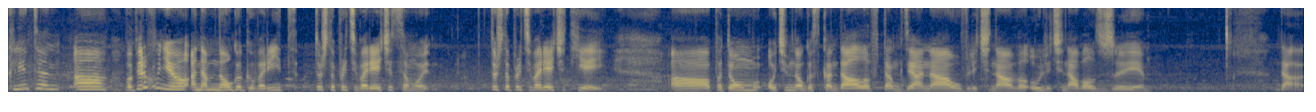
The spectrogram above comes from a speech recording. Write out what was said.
Клинтон, а, во-первых, у нее она много говорит то, что противоречит самой то, что противоречит ей. А потом очень много скандалов, там, где она увлечена, увлечена во лжи. да,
